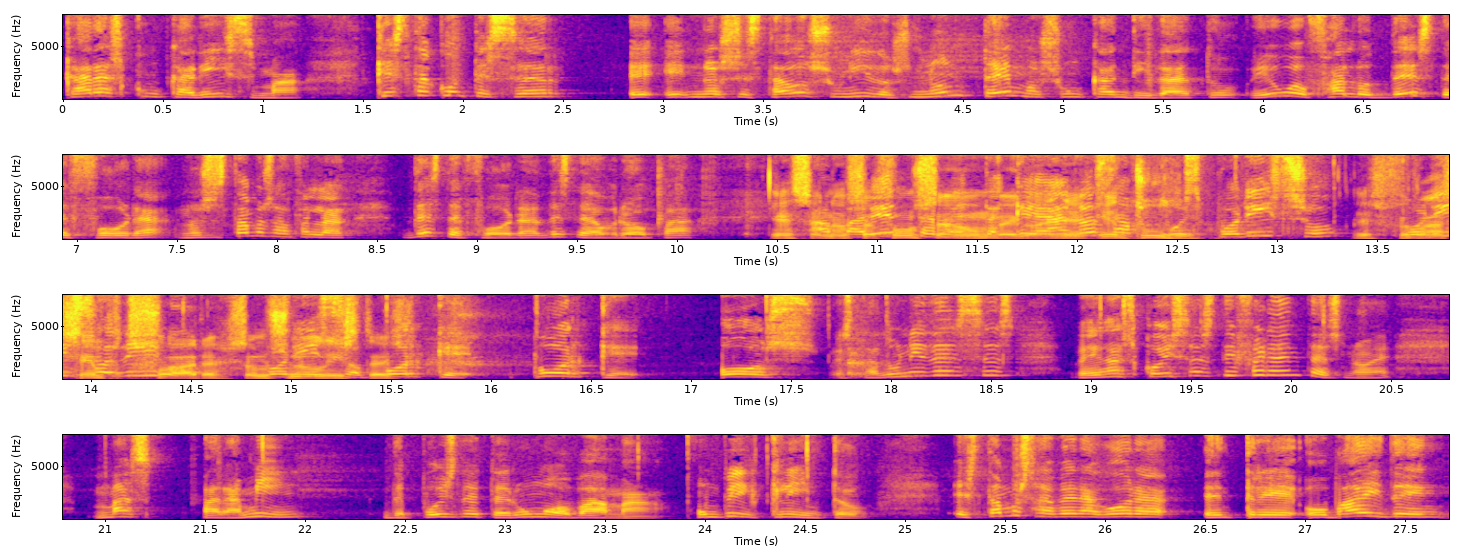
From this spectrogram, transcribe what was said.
caras com carisma. O que está a acontecer Eh, eh, nos Estados Unidos non temos un candidato, eu falo desde fora, nos estamos a falar desde fora, desde a Europa, Esa nosa función, que a nosa, en tudo. Pois por iso, es por iso digo, fora, somos por iso, porque, porque os estadounidenses ven as coisas diferentes, non é? Mas para min, depois de ter un Obama, un Bill Clinton, estamos a ver agora entre o Biden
